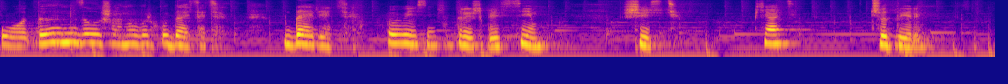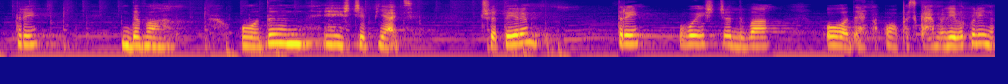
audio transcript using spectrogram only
1. Залишаємо вверху 10. 9, 8, трішки, 7, 6, 5, 4, 3, 2, 1, і ще 5, 4, три, вище, два, один. Опускаємо ліве коліно.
